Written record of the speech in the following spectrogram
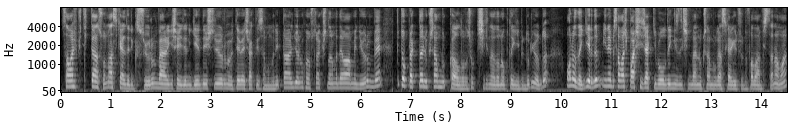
Savaş bittikten sonra askerleri kısıyorum. Vergi şeylerini geri değiştiriyorum. ÖTV çaktıysam onları iptal ediyorum. Construction'larıma devam ediyorum ve bir toprakta Lüksemburg kaldı. Orada çok çirkin ada nokta gibi duruyordu. Ona da girdim. Yine bir savaş başlayacak gibi oldu İngiliz için. Ben Lüksemburg asker götürdü falan fistan ama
